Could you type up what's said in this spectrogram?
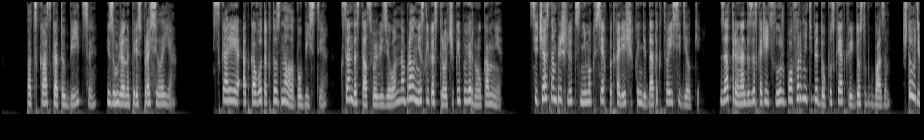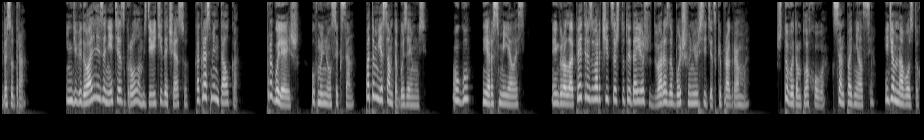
Подсказка от убийцы? Изумленно переспросила я. Скорее, от кого-то, кто знал об убийстве. Ксан достал свой визион, набрал несколько строчек и повернул ко мне. Сейчас нам пришлют снимок всех подходящих кандидаток к твоей сиделке. Завтра надо заскочить в службу, оформить тебе допуск и открыть доступ к базам. Что у тебя с утра? Индивидуальные занятия с Гролом с девяти до часу. Как раз менталка. Прогуляешь, ухмыльнулся Ксан. Потом я сам тобой займусь. Угу, я рассмеялась. И Грол опять разворчится, что ты даешь в два раза больше университетской программы. Что в этом плохого? Ксан поднялся. Идем на воздух.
